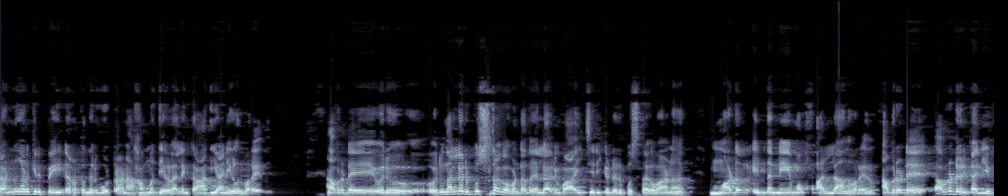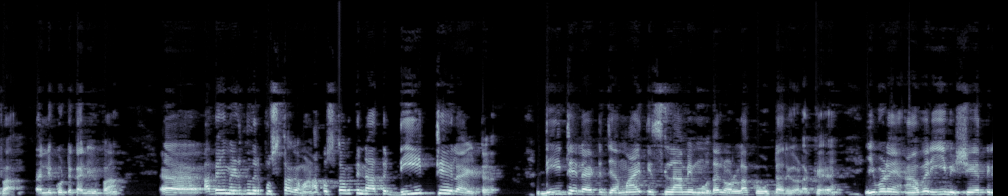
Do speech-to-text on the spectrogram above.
ടണ്ണ് കണക്കിന് പെയിന്റ് ഇറക്കുന്ന ഒരു കൂട്ടരാണ് അഹമ്മദികൾ അല്ലെങ്കിൽ കാദിയാനികൾ എന്ന് പറയുന്നത്. അവരുടെ ഒരു ഒരു നല്ലൊരു പുസ്തകമുണ്ട്. അത് എല്ലാവരും വായിച്ചിരിക്കേണ്ട ഒരു പുസ്തകമാണ്. Murder in the name of അല്ല എന്ന് പറയുന്നു. അവരുടെ അവരുടെ ഒരു ഖലീഫ കല്ലിക്കുട്ട് ഖലീഫ അദ്ദേഹം എഴുതുന്ന ഒരു പുസ്തകമാണ്. ആ പുസ്തകത്തിന്റെ അകത്ത് ഡീറ്റെയിൽ ആയിട്ട് ഡീറ്റെയിൽ ആയിട്ട് ജമായത്ത് ഇസ്ലാമി മുതലുള്ള കൂട്ടരുകളൊക്കെ ഇവിടെ അവർ ഈ വിഷയത്തിൽ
